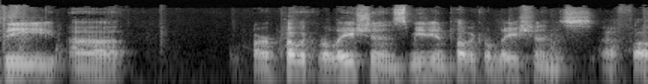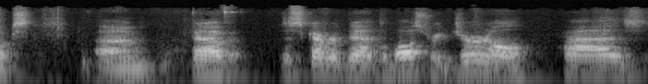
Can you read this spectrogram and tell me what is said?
the uh, our public relations, media and public relations uh, folks um, have discovered that the Wall Street Journal has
